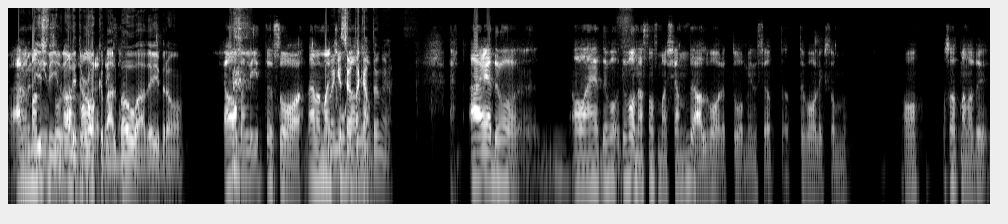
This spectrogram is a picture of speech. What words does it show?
Ja, men det är ju svinbra, lite Rocky Balboa, det är ju bra. Ja, men lite så. Nej, men Det man var inga tog söta kattungar. Nej, det var, ja, det var, det var nästan som man kände allvaret då, minns jag. Att, att det var liksom, ja, och så att man hade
